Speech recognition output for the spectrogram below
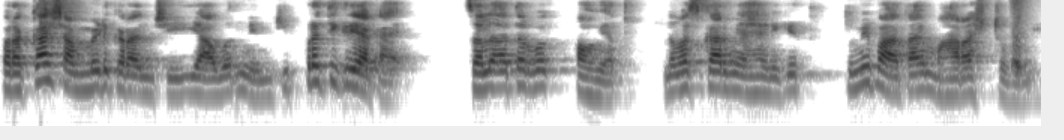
प्रकाश आंबेडकरांची यावर नेमकी प्रतिक्रिया काय? चला तर मग पाहूयात. नमस्कार मी आहे अनिकेत. तुम्ही पाहताय महाराष्ट्र भूमी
